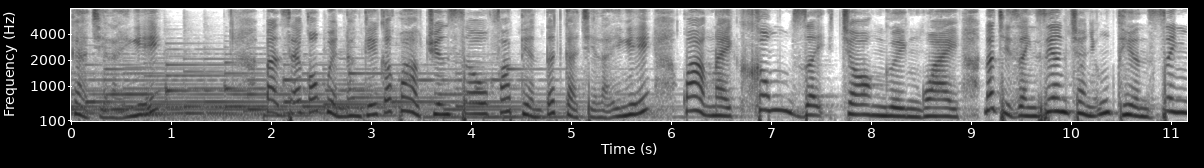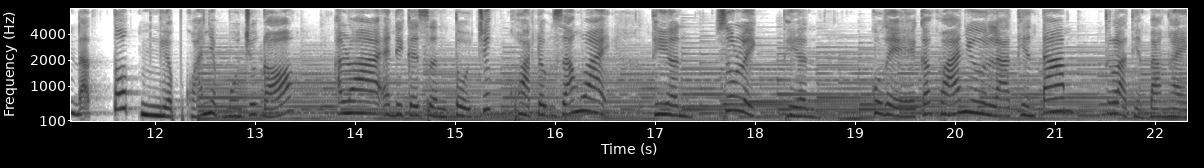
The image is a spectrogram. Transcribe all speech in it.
cả chỉ là ý nghĩ bạn sẽ có quyền đăng ký các khóa học chuyên sâu Pháp Thiền tất cả chỉ là ý nghĩ. Khóa học này không dạy cho người ngoài, nó chỉ dành riêng cho những thiền sinh đã tốt nghiệp khóa nhập môn trước đó. Aloha Education tổ chức hoạt động giá ngoại, thiền, du lịch, thiền. Cụ thể các khóa như là thiền tam, tức là thiền 3 ngày,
